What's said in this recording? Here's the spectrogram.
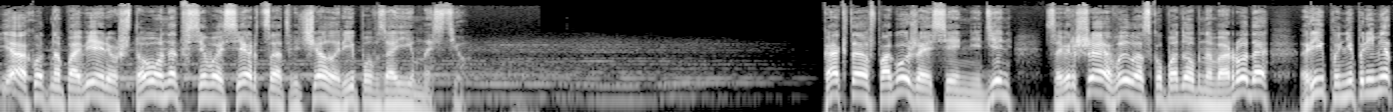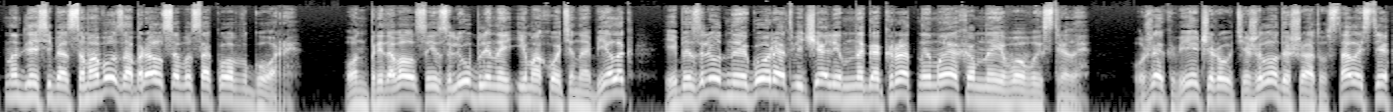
я охотно поверю, что он от всего сердца отвечал Рипу взаимностью. Как-то в погожий осенний день, совершая вылазку подобного рода, Рип неприметно для себя самого забрался высоко в горы. Он предавался излюбленной им охоте на белок, и безлюдные горы отвечали многократным эхом на его выстрелы. Уже к вечеру, тяжело дыша от усталости,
